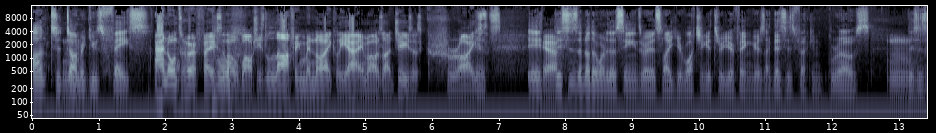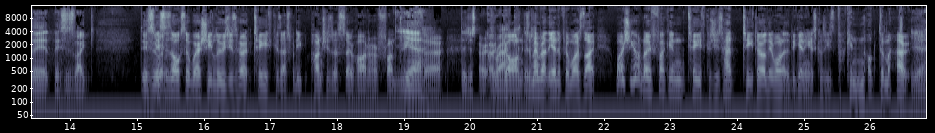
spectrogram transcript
onto Mm. Domergue's face. and onto her face, and Oh. all while she's laughing maniacally at him. I was like, Jesus Christ! It's it. Yeah. This is another one of those scenes where it's like you're watching it through your fingers. Like this is fucking gross. Mm. This is it. This is like this is. This what- is also where she loses her teeth because that's when he punches her so hard her front teeth Yeah. uh, they just are, are gone. They're Because remember at the end of the film, I was like, "Why has she got no fucking teeth?" Because she's had teeth earlier on at the beginning. It's because he's fucking knocked them out. Yeah.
